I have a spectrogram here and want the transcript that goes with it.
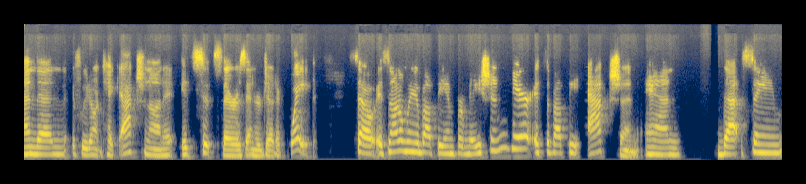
and then if we don't take action on it, it sits there as energetic weight. So it's not only about the information here, it's about the action. And that same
